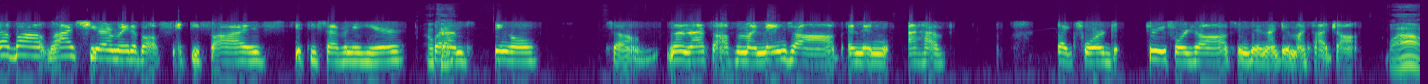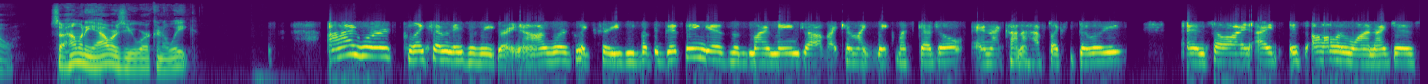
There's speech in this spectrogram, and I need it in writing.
About last year, I made about 55, 57 a year. But Okay. I'm single, so then that's off of my main job, and then I have like four, three or four jobs, and then I do my side job. Wow. So how many hours are you working a week? I work like seven days a week right now. I work like crazy, but the good thing is with my main job, I can like make my schedule, and I kind of have flexibility. And so I, I, it's all in one. I just,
